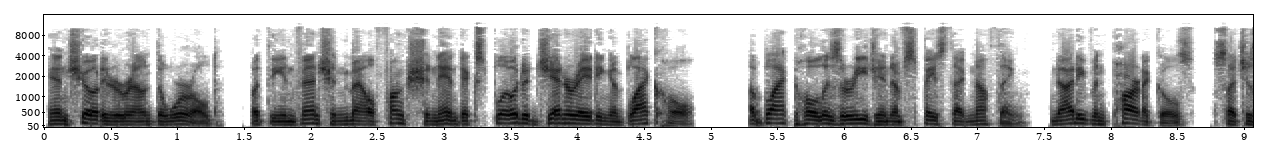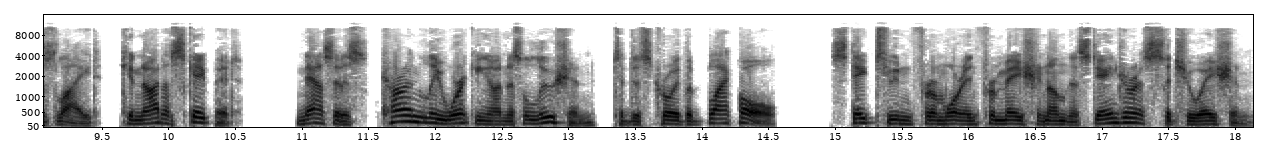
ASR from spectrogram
and showed it around the world, but the invention malfunctioned and exploded generating a black hole. A black hole is a region of space that nothing, not even particles, such as light, cannot escape it. NASA is currently working on a solution to destroy the black hole. Stay tuned for more information on this dangerous situation.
